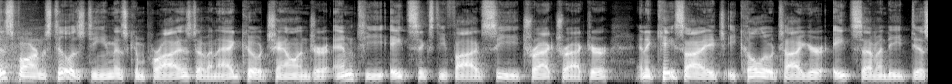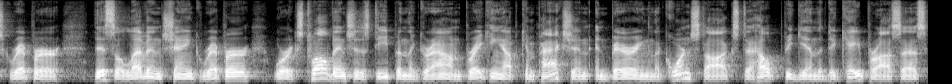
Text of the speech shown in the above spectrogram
This farm's tillage team is comprised of an AGCO Challenger MT865C track tractor and a Case IH Ecolo Tiger 870 disc ripper. This 11 shank ripper works 12 inches deep in the ground, breaking up compaction and burying the corn stalks to help begin the decay process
